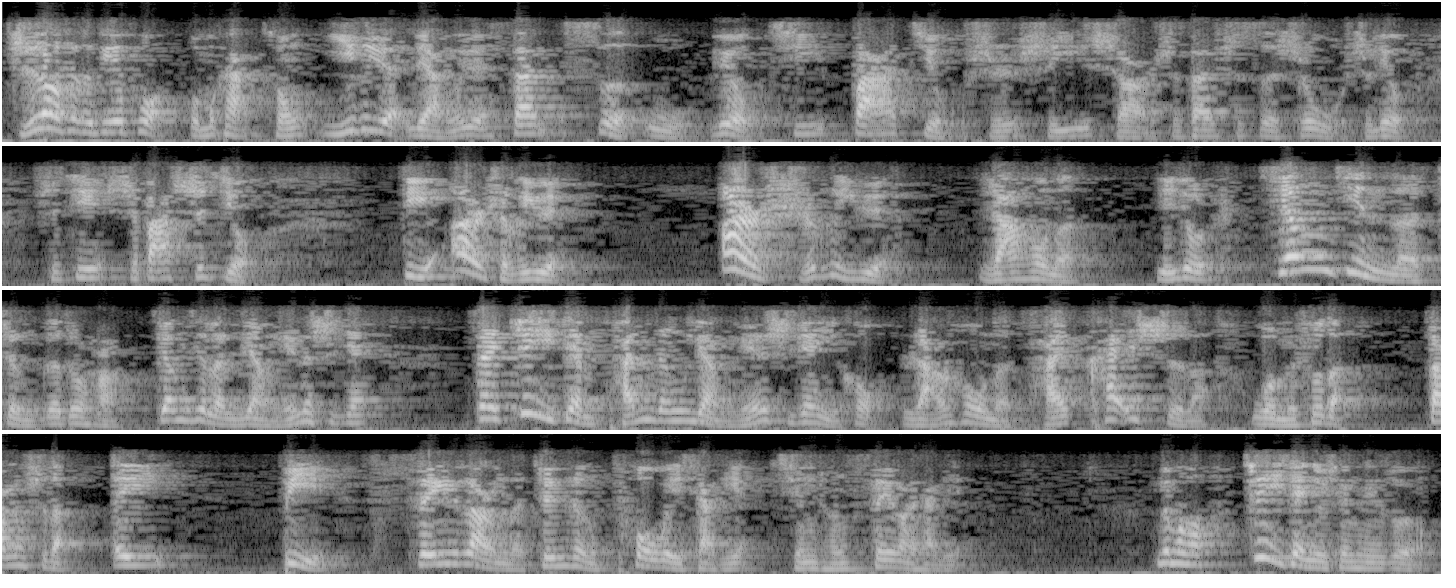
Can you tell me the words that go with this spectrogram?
直到这个跌破，我们看从一个月、两个月、三四五六七八九十十一十二十三十四十五十六十七十八十九，第二十个月，二十个月，然后呢，也就将近了整个多少？将近了两年的时间，在这一线盘整两年时间以后，然后呢，才开始了我们说的当时的 A、B、C 浪的真正破位下跌，形成 C 浪下跌。那么好，这一线就形成作用。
